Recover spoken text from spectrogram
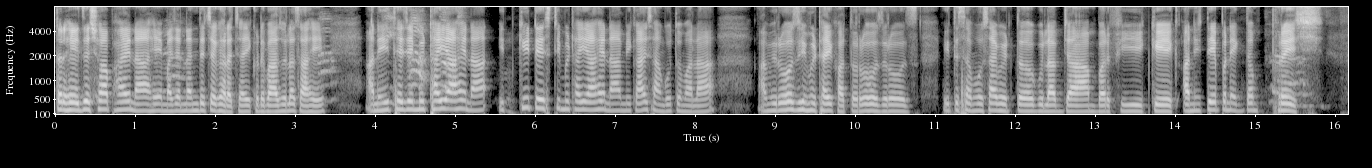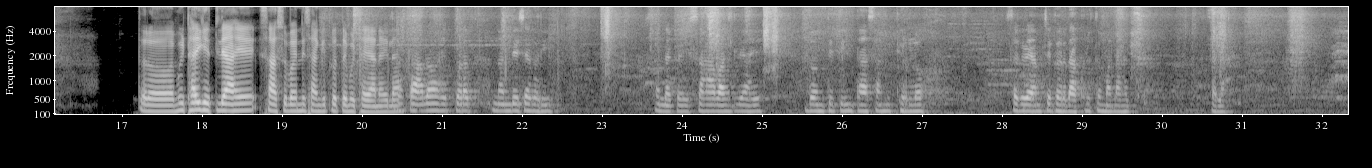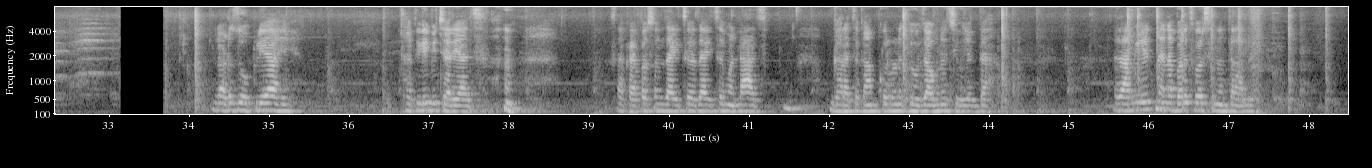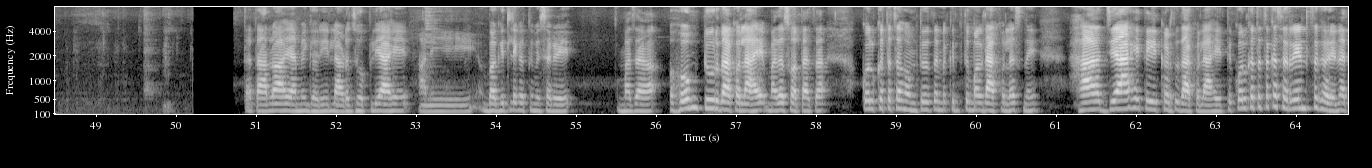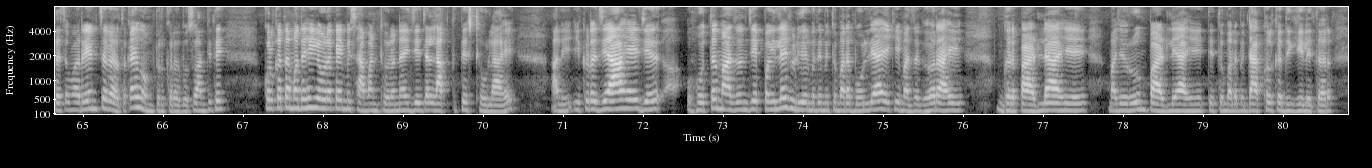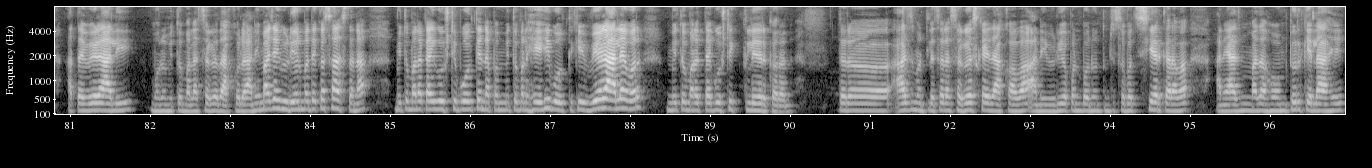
तर हे जे शॉप आहे ना हे माझ्या नंदेच्या घराच्या इकडे बाजूलाच आहे. आणि इथे जे मिठाई आहे ना इतकी टेस्टी मिठाई आहे ना मी काय सांगू तुम्हाला? आम्ही रोज ही मिठाई खातो रोज रोज. इथे समोसा भेटतं गुलाबजाम बर्फी केक आणि ते पण एकदम फ्रेश तर मिठाई घेतली आहे. सासूबाईंनी सांगितलं होतं मिठाई आणायला. आलो आहे परत नंदेच्या घरी. संध्याकाळी सहा वाजले आहे. दोन ते तीन तास आम्ही फिरलो. सगळे आमचे घर दाखवलं तुम्हाला आज. चला. लाडू झोपली आहे. थकली बिचारी आज. सकाळपासून जायचं जायचं म्हणलं आज घराचं काम करूनच घेऊ जाऊनच येऊ एकदा. आम्ही येत नाही ना बरंच वर्षानंतर आलो. तर आता आलो आहे आम्ही घरी लाडू झोपली आहे आणि बघितले का तुम्ही सगळे? माझा होम टूर दाखवला आहे माझा स्वतःचा. कोलकाताचा होम टूर तर मी कधी तुम्हाला दाखवलाच नाही. हा जे आहे ते इकडचं दाखवलं आहे. ते कोलकाताचं कसं रेंटचं घर आहे ना त्याच्यामुळे रेंटचं घराचं काय होम टूर करत बसू? आणि तिथे कोलकातामध्येही एवढं काही मी सामान ठेवलं नाही जे ज्याला लागतं तेच ठेवलं आहे. आणि इकडं जे आहे जे होतं माझं जे पहिल्या व्हिडिओमध्ये मी तुम्हाला बोलले आहे की माझं घर आहे घर पाडलं आहे माझे रूम पाडले आहे ते तुम्हाला मी दाखल कधी गेले तर. आता वेळ आली म्हणून मी तुम्हाला सगळं दाखवलं. आणि माझ्या व्हिडिओमध्ये कसं असतं ना मी तुम्हाला काही गोष्टी बोलते ना पण मी तुम्हाला हेही बोलते की वेळ आल्यावर मी तुम्हाला त्या गोष्टी क्लिअर करेन. तर आज म्हटलं चला सगळंच काही दाखवावा आणि व्हिडिओ पण बनवून तुमच्यासोबत शेअर करावा. आणि आज मी माझा होम टूर केला आहे.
